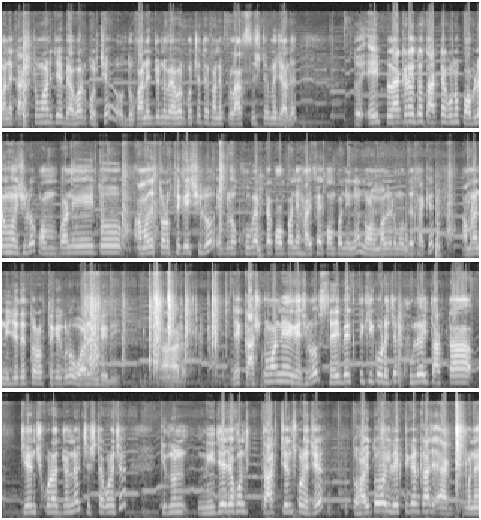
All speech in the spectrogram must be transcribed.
মানে কাস্টমার যে ব্যবহার করছে দোকানের জন্য ব্যবহার করছে, তো এখানে প্লাগ সিস্টেমে জ্বালে। তো এই প্লাগের হয়তো তারটা কোনো প্রবলেম হয়েছিল কোম্পানি তো আমাদের তরফ থেকেই ছিল, এগুলো খুব একটা কোম্পানি হাইফাই কোম্পানি না নর্মালের মধ্যে থাকে, আমরা নিজেদের তরফ থেকে এগুলো ওয়ারেন্টি দিই। আর যে কাস্টমার নিয়ে গেছিল, সেই ব্যক্তি কি করেছে, খুলেই তারটা চেঞ্জ করার জন্য চেষ্টা করেছে কিন্তু নিজে যখন তার চেঞ্জ করেছে, তো হয়তো ইলেকট্রিকের কাজ এক মানে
